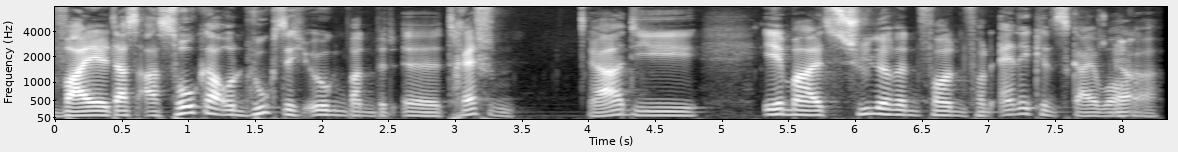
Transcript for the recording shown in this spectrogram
weil dass Ahsoka und Luke sich irgendwann äh, treffen, ja, die ehemals Schülerin von, von Anakin Skywalker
